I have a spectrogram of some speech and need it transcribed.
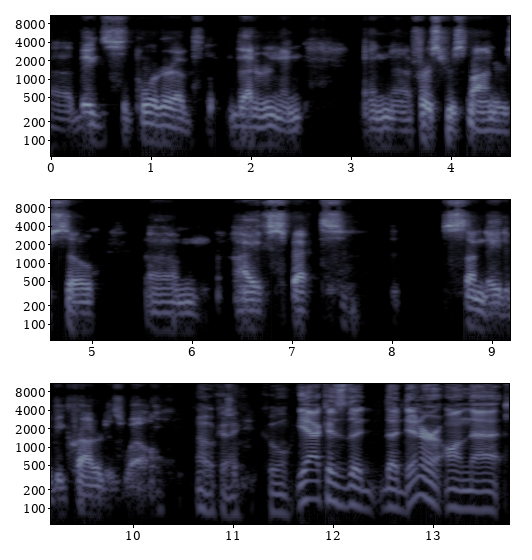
uh, big supporter of veteran and and uh, first responders. So um, I expect Sunday to be crowded as well. Okay, so. cool. Yeah, because the the dinner on that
